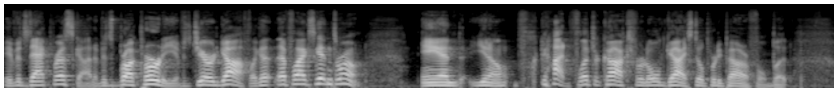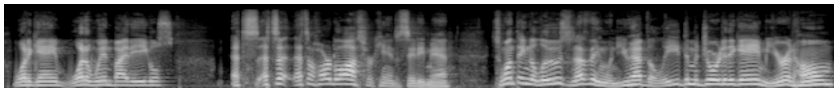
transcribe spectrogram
if it's Dak Prescott, if it's Brock Purdy, if it's Jared Goff, like that, that flag's getting thrown. And, you know, God, Fletcher Cox for an old guy, still pretty powerful. But what a game. What a win by the Eagles. That's that's a that's a hard loss for Kansas City, man. It's one thing to lose, another thing when you have the lead the majority of the game, you're at home.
